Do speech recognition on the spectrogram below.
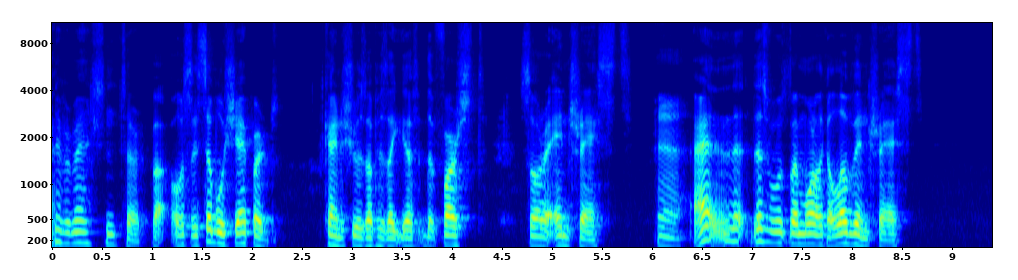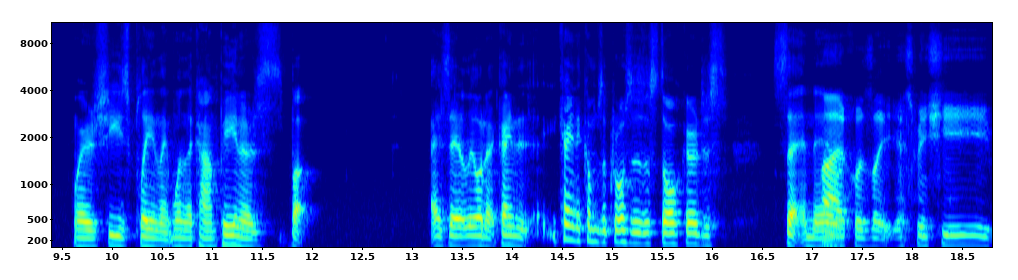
I never mentioned her, but obviously Cybill Shepherd kind of shows up as like the, the first sort of interest Yeah. and th- this was like more like a love interest, where she's playing like one of the campaigners, but it's early on. It kind of it kind of comes across as a stalker, just sitting there. Aye, because like it's when she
